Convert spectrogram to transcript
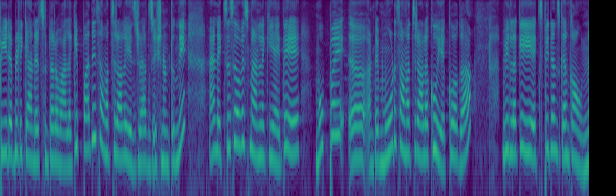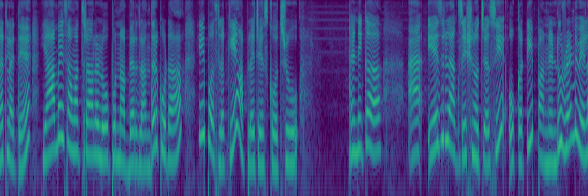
పీడబ్ల్యూడీ క్యాండిడేట్స్ ఉంటారో వాళ్ళకి పది సంవత్సరాలు ఏజ్ రిలాక్సేషన్ ఉంటుంది. అండ్ ఎక్స్ సర్వీస్ మ్యాన్లకి అయితే ముప్పై అంటే మూడు సంవత్సరాలకు ఎక్కువగా వీళ్ళకి ఎక్స్పీరియన్స్ కనుక ఉన్నట్లయితే యాభై సంవత్సరాల లోపు ఉన్న అభ్యర్థులందరూ కూడా ఈ పోస్టులకి అప్లై చేసుకోవచ్చు. అండ్ ఇంకా ఏజ్ రిలాక్సేషన్ వచ్చేసి ఒకటి పన్నెండు రెండు వేల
